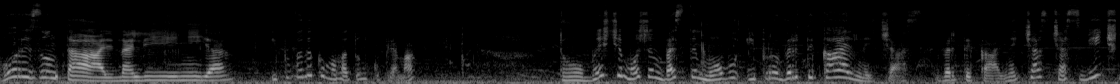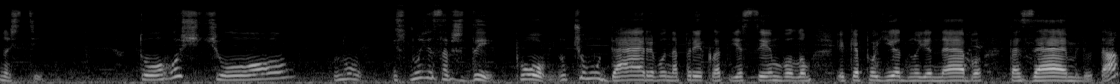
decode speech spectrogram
горизонтальна лінія і по великому гатунку пряма, то ми ще можемо вести мову і про вертикальний час. Вертикальний час час вічності, того, що ну, існує завжди. Повно. Ну, чому дерево, наприклад, є символом, яке поєднує небо та землю. Так?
